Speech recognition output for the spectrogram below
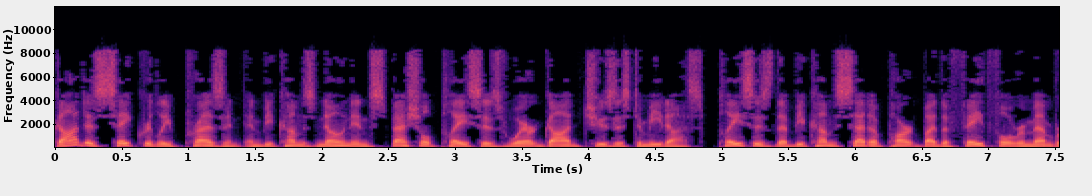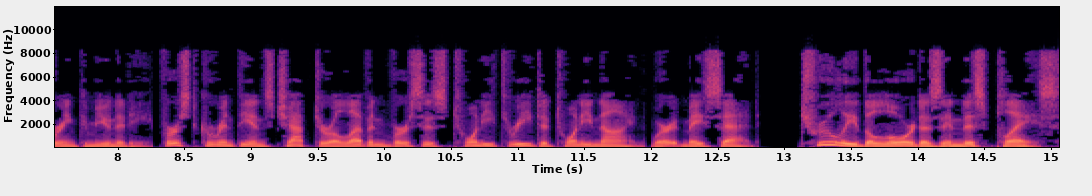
God is sacredly present and becomes known in special places where God chooses to meet us places that become set apart by the faithful remembering community 1 Corinthians chapter 11 verses 23 to 29 where it may said truly the Lord is in this place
